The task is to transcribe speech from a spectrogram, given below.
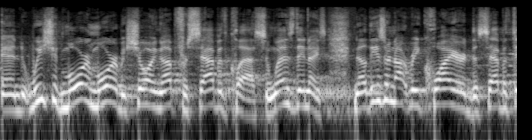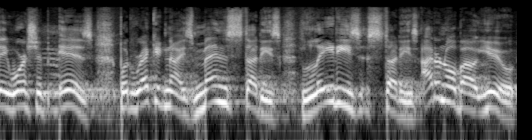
And we should more and more be showing up for Sabbath class and Wednesday nights. Now, these are not required, the Sabbath day worship is, but recognize men's studies, ladies' studies. I don't know about you,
